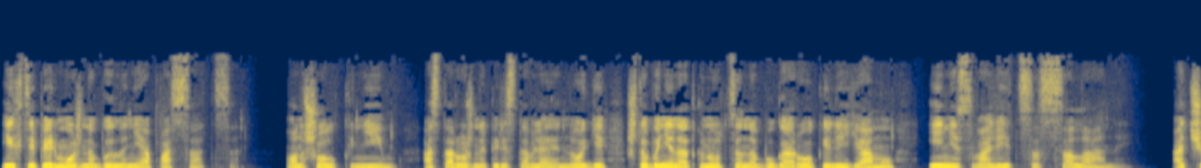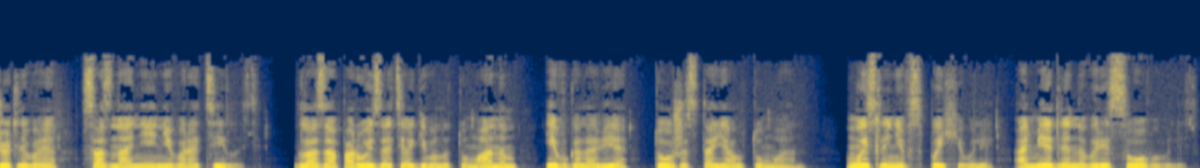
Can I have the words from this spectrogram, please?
их теперь можно было не опасаться. Он шел к ним, осторожно переставляя ноги, чтобы не наткнуться на бугорок или яму и не свалиться с саланой. Отчетливое сознание не воротилось. Глаза порой затягивало туманом, и в голове тоже стоял туман. Мысли не вспыхивали, а медленно вырисовывались.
